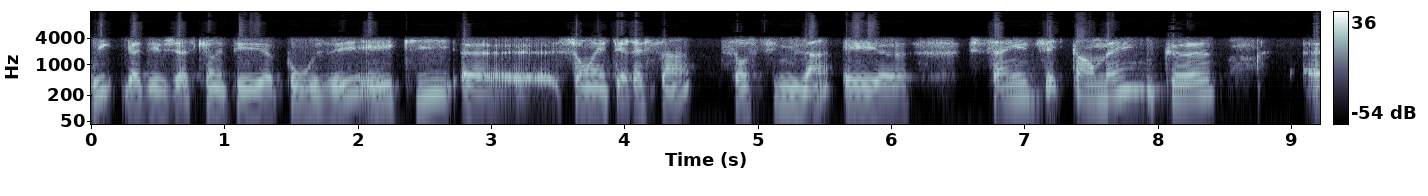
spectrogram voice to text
oui, il y a des gestes qui ont été posés et qui sont intéressants sont stimulants et euh, ça indique quand même que euh,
